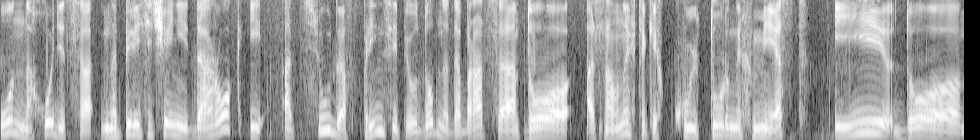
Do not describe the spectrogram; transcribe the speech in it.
он находится на пересечении дорог, и отсюда, в принципе, удобно добраться до основных таких культурных мест, и до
